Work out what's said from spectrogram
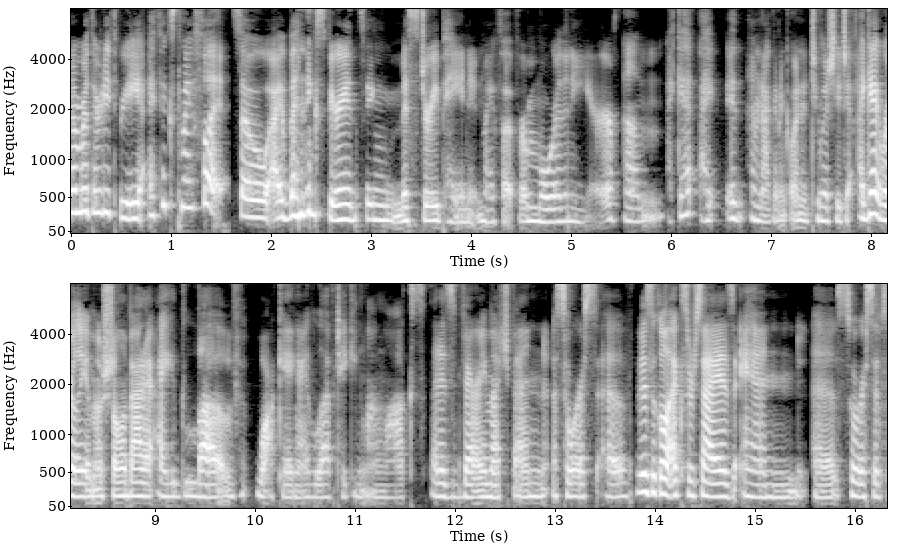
Number 33, I fixed my foot. So I've been experiencing mystery pain in my foot for more than a year. Um, I get I it, I'm not gonna go into too much detail. I get really emotional about it. I love walking. I love taking long walks. That has very much been a source of physical exercise and a source of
